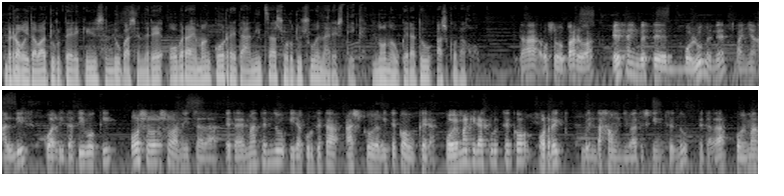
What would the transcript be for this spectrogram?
Berrogeita bat urterekin zendu bazen ere, obra emankor eta anitza sortu zuen arestik. Non aukeratu asko dago. eta oso oparoa, ez hainbeste volumenez, baina aldiz kualitatiboki oso oso anitza da eta ematen du irakurketa asko egiteko aukera. Poemak irakurtzeko horrek bentaja handi bat eskintzen du eta da poema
